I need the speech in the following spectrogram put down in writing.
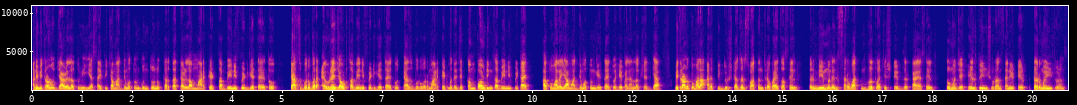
आणि मित्रांनो ज्यावेळेला तुम्ही एस आय पीच्या माध्यमातून गुंतवणूक करता त्यावेळेला मार्केटचा बेनिफिट घेता येतो. त्याचबरोबर ॲव्हरेज आउटचा बेनिफिट घेता येतो. त्याचबरोबर मार्केटमध्ये जे कंपाऊंडिंगचा बेनिफिट आहे हा तुम्हाला या माध्यमातून घेता येतो. हे पहिल्यांदा लक्षात घ्या. मित्रांनो तुम्हाला आर्थिकदृष्ट्या जर स्वातंत्र्य व्हायचं असेल तर मी म्हणेल सर्वात महत्वाची स्टेप जर काय असेल तो म्हणजे हेल्थ इन्शुरन्स आणि टर्म इन्शुरन्स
